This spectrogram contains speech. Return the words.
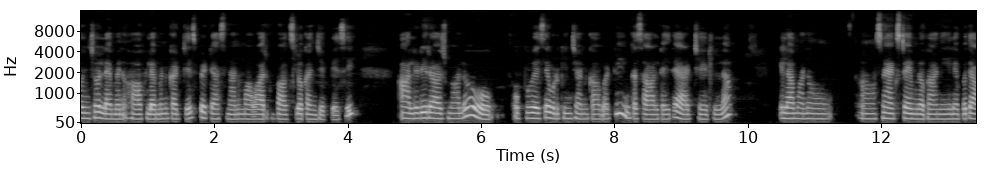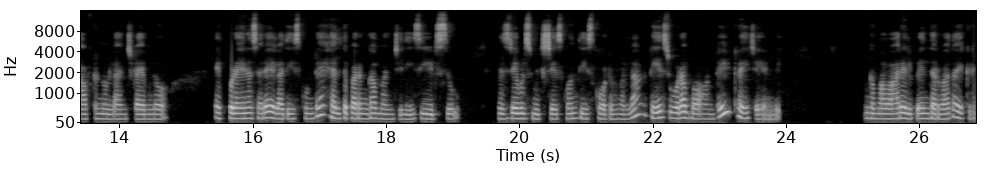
కొంచెం లెమన్ హాఫ్ లెమన్ కట్ చేసి పెట్టేస్తున్నాను మా వారికి బాక్స్లోకి అని చెప్పేసి. ఆల్రెడీ రాజ్మాలో ఉప్పు వేసే ఉడికించాను కాబట్టి ఇంకా సాల్ట్ అయితే యాడ్ చేయట్లా. ఇలా మనం స్నాక్స్ టైంలో కానీ లేకపోతే ఆఫ్టర్నూన్ లంచ్ టైంలో ఎప్పుడైనా సరే ఇలా తీసుకుంటే హెల్త్ పరంగా మంచిది. సీడ్స్ వెజిటేబుల్స్ మిక్స్ చేసుకొని తీసుకోవటం వల్ల టేస్ట్ కూడా బాగుంటాయి. ట్రై చేయండి. ఇంకా మా వారు వెళ్ళిపోయిన తర్వాత ఇక్కడ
